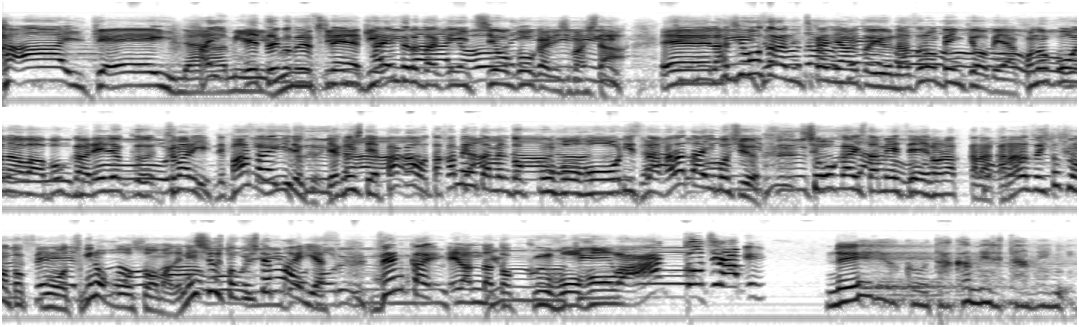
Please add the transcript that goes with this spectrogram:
背景はい、え波ーということでですねタイトルだけ一応豪華にしました、えー、ラジオ放送に地下にあるという謎の勉強部屋このコーナーは僕が霊力つまりパーソナリティ力略してパカを高めるための特訓方法をリスナーから大募集。紹介したメッセージの中から必ず一つの特訓を次の放送までに習得してまいりやす前回選んだ特訓方法はこちら霊力を高めるために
